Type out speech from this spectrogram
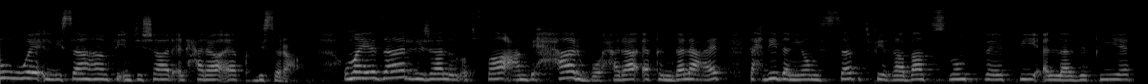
هو اللي ساهم في انتشار الحرائق بسرعة. وما يزال رجال الإطفاء عم بيحاربوا حرائق اندلعت تحديدا يوم السبت في غابات صلنفة في اللاذقية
